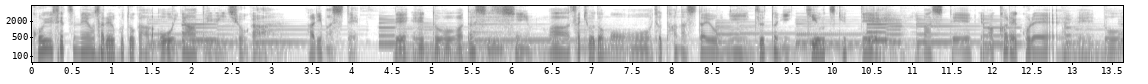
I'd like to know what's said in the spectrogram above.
こういう説明をされることが多いなという印象がありまして。で、えっ、と、私自身は先ほどもちょっと話したように、ずっと日記をつけていまして、まあ、かれこれ、えっ、と、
